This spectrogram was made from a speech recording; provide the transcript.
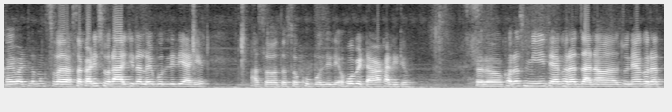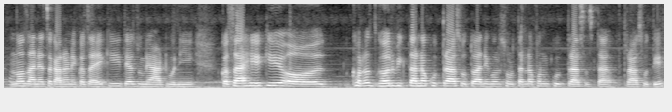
काय वाटलं मग स्व सकाळी स्वरा आजीला लय बोललेली आहे. असं तसं खूप बोललेली आहे. हो बेटा खाली ठेव. तर खरंच मी त्या घरात जाणं जुन्या घरात न जाण्याचं कारण एकच आहे की त्या जुन्या आठवणी. कसं आहे की खरंच घर विकताना खूप त्रास होतो आणि घर सोडताना पण खूप त्रास असतात त्रास होते.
